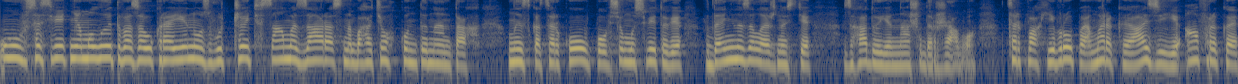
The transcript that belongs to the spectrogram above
У всесвітня молитва за Україну звучить саме зараз на багатьох континентах. Низка церков по всьому світові в День Незалежності згадує нашу державу. В церквах Європи, Америки, Азії, Африки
